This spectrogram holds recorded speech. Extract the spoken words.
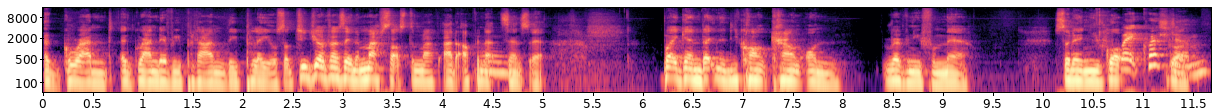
a grand, a grand every time they play or something. Do you know what I'm trying to say? The math starts to math add up in Mm. that sense there. But again, that you can't count on revenue from there. So then you've got Wait, Go question.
